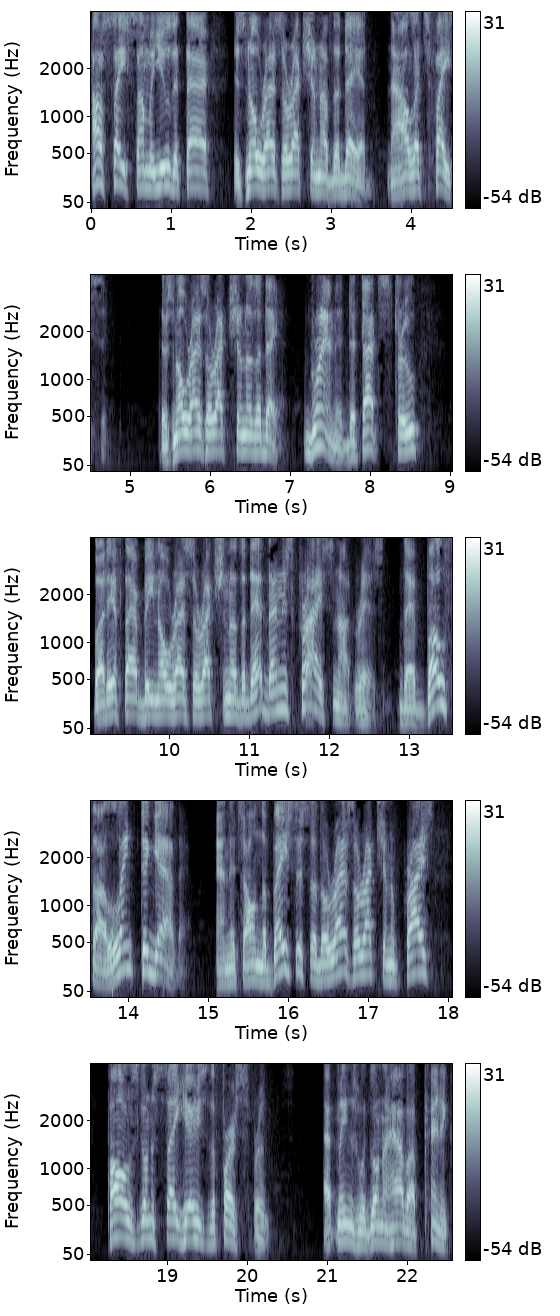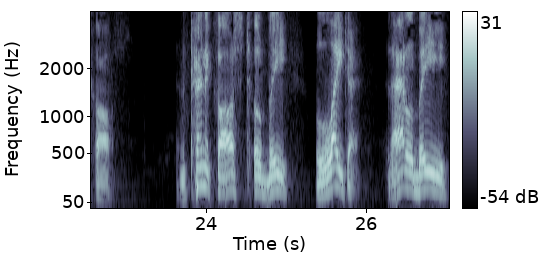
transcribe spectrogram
I'll say some of you that there is no resurrection of the dead. Now let's face it. There's no resurrection of the dead. Granted that that's true, but if there be no resurrection of the dead, then is Christ not risen? They both are linked together. And it's on the basis of the resurrection of Christ, Paul is going to say here he's the first fruits. That means we're going to have a Pentecost. And Pentecost will be later. That'll be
